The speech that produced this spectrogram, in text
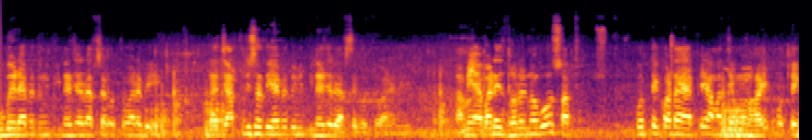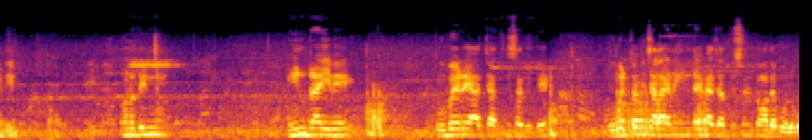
উবের অ্যাপে তুমি তিন হাজার ব্যবসা করতে পারবে, না যাত্রী সাথী অ্যাপে তুমি তিন হাজার ব্যবসা করতে পারবে। আমি অ্যাভারেজ ধরে নেব, সব, প্রত্যেক কটা অ্যাপে আমার যেমন হয় প্রত্যেক দিন। কোনো দিন ইনড্রাইভে উবেরে আর যাত্রী সাথীতে উবের তো আমি চালাই না ইনড্রাইভ আর যাত্রী সাথী তোমাদের বলব।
